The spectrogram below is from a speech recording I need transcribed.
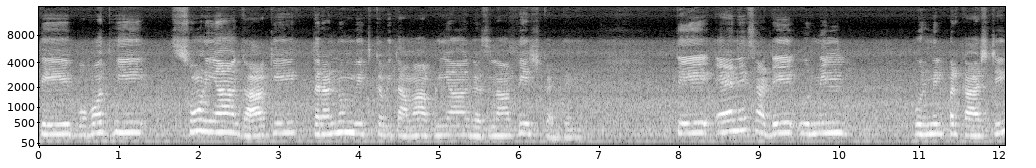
ਤੇ ਬਹੁਤ ਹੀ ਸੋਹਣੀਆਂ ਗਾ ਕੇ ਤਰੰਨੁਮ ਵਿੱਚ ਕਵਿਤਾਵਾਂ ਆਪਣੀਆਂ ਗਜ਼ਲਾਂ ਪੇਸ਼ ਕਰਦੇ ਨੇ। ਤੇ ਇਹ ਨੇ ਸਾਡੇ ਉਰਮਿਲ ਉਰਮਿਲ ਪ੍ਰਕਾਸ਼ ਜੀ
